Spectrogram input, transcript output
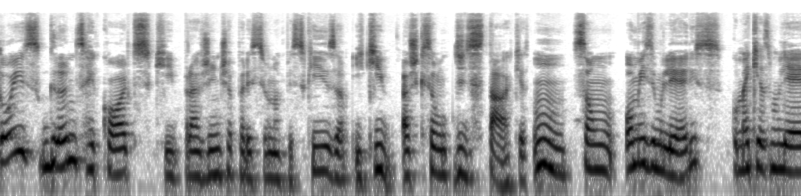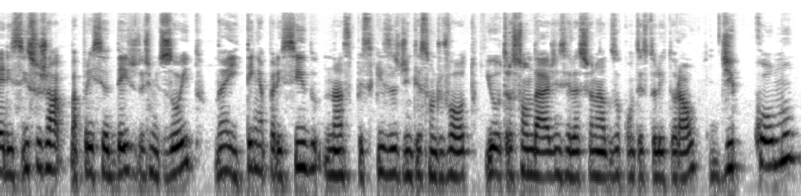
dois grandes recortes que para a gente apareceu na pesquisa e que acho que são de destaque. Um são homens e mulheres. Como é que as mulheres, isso já aparecia desde 2018, né, e tem aparecido nas pesquisas de intenção de voto e outras sondagens relacionadas ao contexto eleitoral, de como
